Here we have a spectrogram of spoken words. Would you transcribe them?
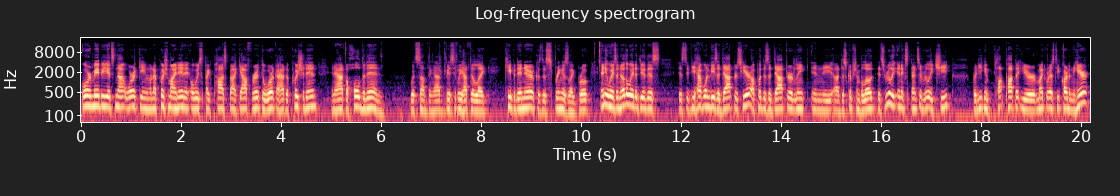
or maybe it's not working. When I push mine in, it always like pops back out. For it to work, I have to push it in and I have to hold it in with something. I basically have to like keep it in there because the spring is like broke. Anyways, another way to do this is if you have one of these adapters here, I'll put this adapter link in the uh, description below. It's really inexpensive, really cheap, but you can pop, pop that your micro SD card in here,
